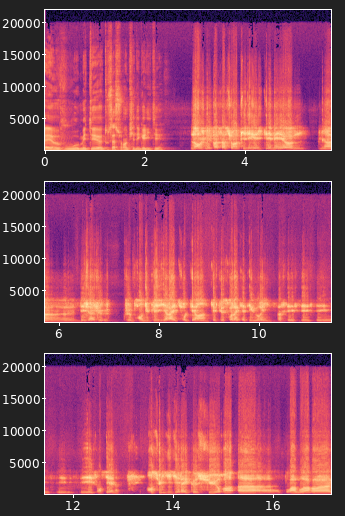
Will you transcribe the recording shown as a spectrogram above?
et vous mettez tout ça sur un pied d'égalité Non, je ne mets pas ça sur un pied d'égalité, mais déjà, je, prends du plaisir à être sur le terrain, quelle que soit la catégorie. Ça, c'est essentiel. Ensuite, je dirais que sur, euh, pour avoir euh,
